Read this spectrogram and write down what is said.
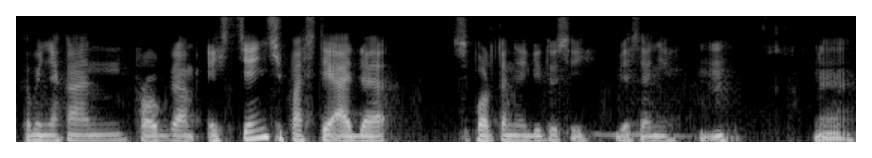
kebanyakan program exchange pasti ada supporternya gitu sih biasanya. Nah,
